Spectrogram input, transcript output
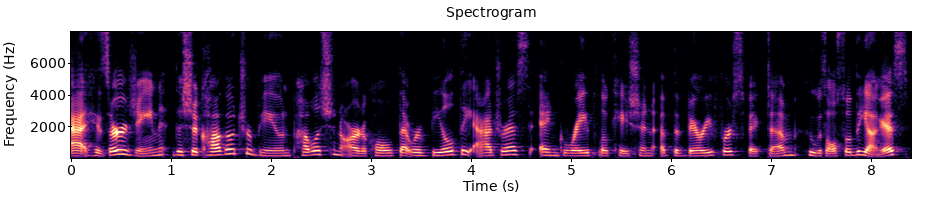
at his urging, the Chicago Tribune published an article that revealed the address and grave location of the very first victim, who was also the youngest,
